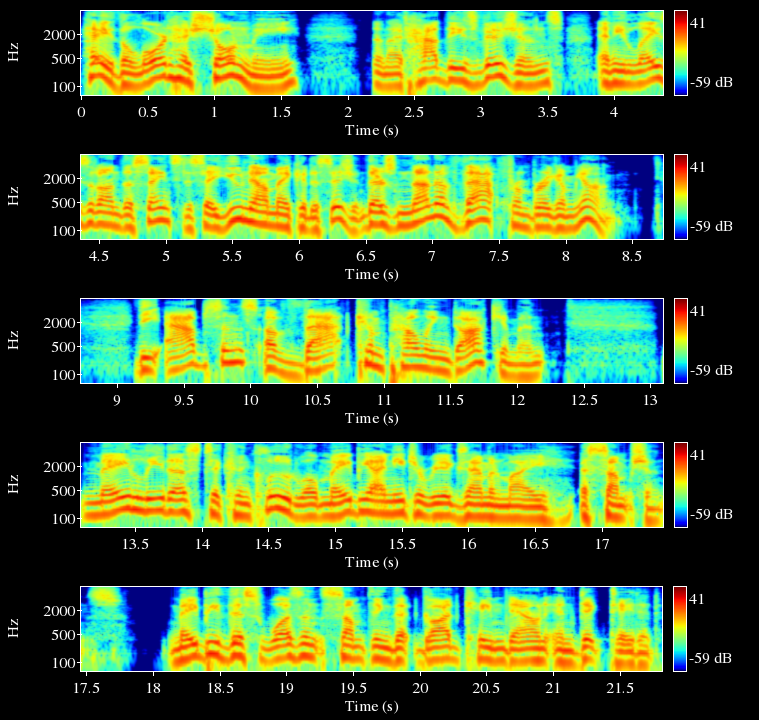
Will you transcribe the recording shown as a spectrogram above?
Hey, the Lord has shown me and I've had these visions, and he lays it on the saints to say, You now make a decision. There's none of that from Brigham Young. The absence of that compelling document may lead us to conclude, well, maybe I need to re examine my assumptions. Maybe this wasn't something that God came down and dictated.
